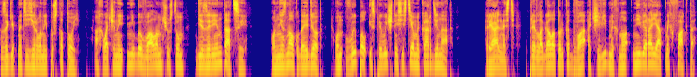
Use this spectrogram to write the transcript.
загипнотизированный пустотой, охваченный небывалым чувством дезориентации. Он не знал, куда идет, он выпал из привычной системы координат. Реальность предлагала только два очевидных, но невероятных факта.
